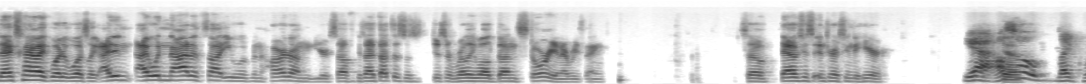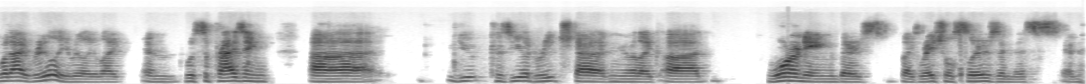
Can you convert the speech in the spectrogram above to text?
that's kind of like what it was. Like I didn't, I would not have thought you would have been hard on yourself because I thought this was just a really well done story and everything. So that was just interesting to hear. Yeah. Also, yeah. like what I really, really like and was surprising, uh, you because you had reached out and you were like, uh, warning, there's like racial slurs in this and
